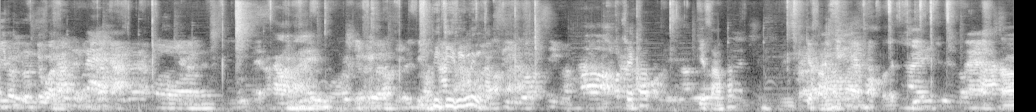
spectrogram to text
ที่แบบตัวพีจีทิ้งหนึ่งครับใช่ครับเกียร์สามครับเกียร์สามครับอ่า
